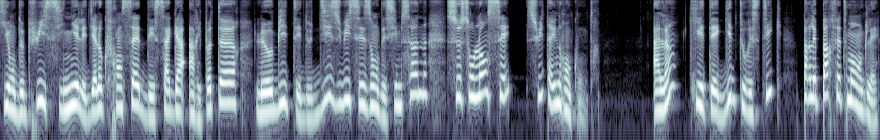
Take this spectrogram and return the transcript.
qui ont depuis signé les dialogues français des sagas Harry Potter, Le Hobbit et de 18 saisons des Simpsons, se sont lancés suite à une rencontre. Alain, qui était guide touristique, parlait parfaitement anglais,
